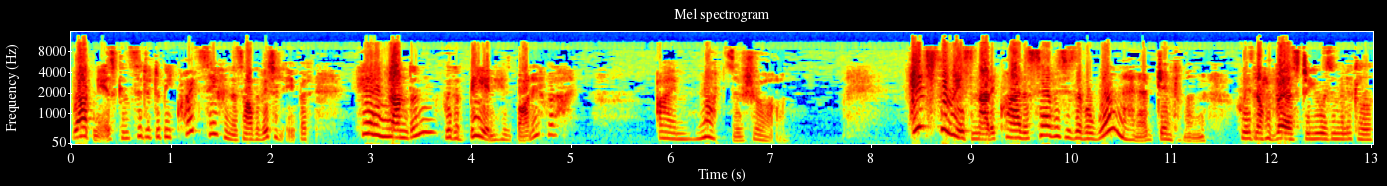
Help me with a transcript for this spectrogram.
Rodney is considered to be quite safe in the south of Italy, but here in London, with a bee in his bonnet, well, I, I'm not so sure. Hence the reason I require the services of a well-mannered gentleman who is not averse to using a little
